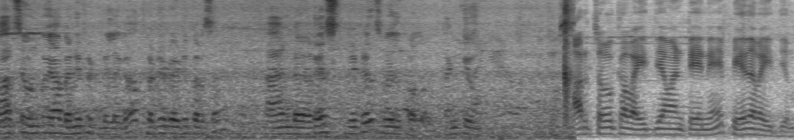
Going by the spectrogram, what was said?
आज से उनको यहाँ बेनिफिट मिलेगा thirty two eighty percent and rest details will follow thank you ఆరు చౌక వైద్యం అంటేనే పేద వైద్యం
